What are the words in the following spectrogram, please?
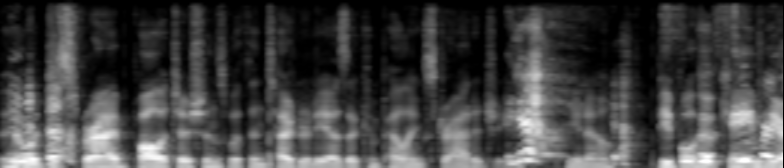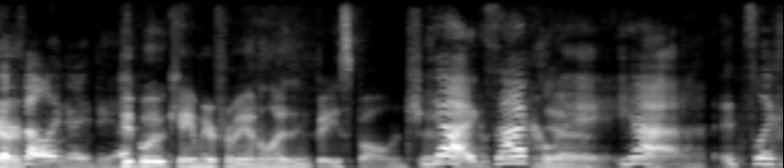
Who would describe politicians with integrity as a compelling strategy? Yeah, You know? yeah. People who A came super here compelling idea. people who came here from analyzing baseball and shit. Yeah, exactly. Yeah. Yeah. It's like,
